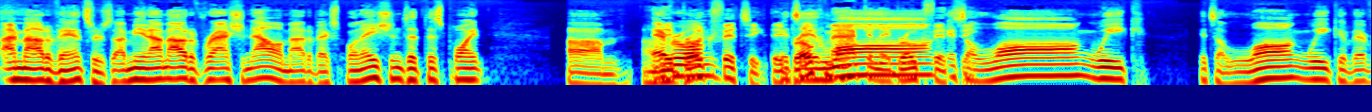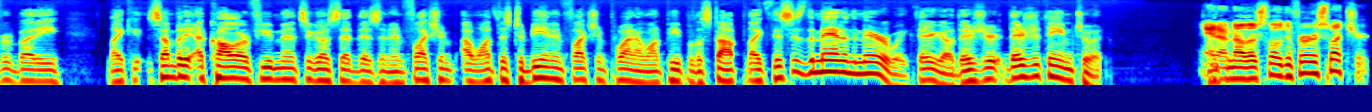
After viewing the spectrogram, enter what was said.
I'm out of answers. I mean, I'm out of rationale. I'm out of explanations at this point. Um, Uh, they everyone, broke Fitzy. They broke Mac and they broke long- Fitzy. It's a long week. It's a long week of everybody. Like somebody, a caller a few minutes ago said, "There's an inflection. I want this to be an inflection point. I want people to stop. Like this is the man in the mirror week. There you go. There's your there's your theme to it. And another slogan for a sweatshirt.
